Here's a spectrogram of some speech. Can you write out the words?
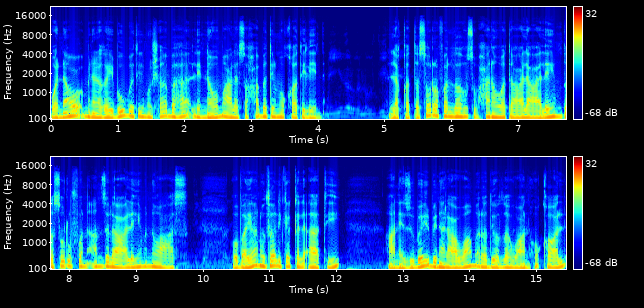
ونوع من الغيبوبة المشابهة للنوم على الصحابة المقاتلين. لقد تصرف الله سبحانه وتعالى عليهم تصرفا أنزل عليهم النعاس وبيان ذلك كالآتي عن الزبير بن العوام رضي الله عنه قال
